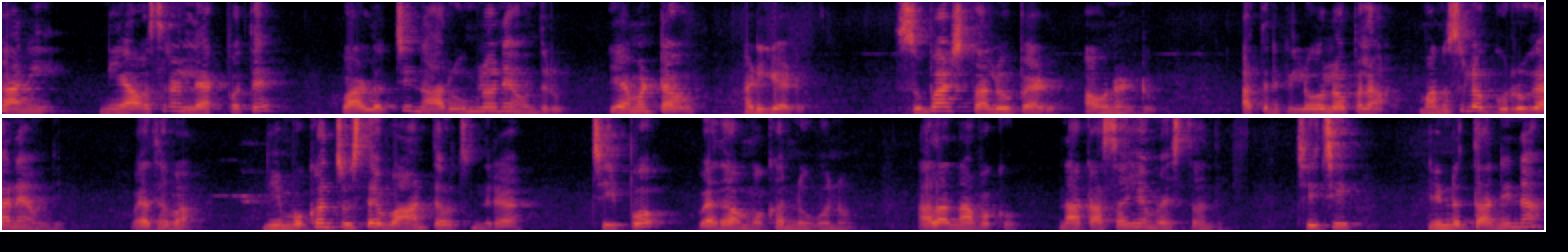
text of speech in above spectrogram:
కానీ నీ అవసరం లేకపోతే వాళ్ళొచ్చి నా రూమ్లోనే ఉందరు. ఏమంటావు? అడిగాడు. సుభాష్ తలూపాడు అవునంటూ. అతనికి లోపల మనసులో గుర్రుగానే ఉంది. వెధవ నీ ముఖం చూస్తే వాంతి అవుతుందిరా చీపో వెధవ ముఖం నువ్వును. అలా నవ్వకు నాకు అసహ్యం వేస్తోంది. చిచి నిన్ను తన్నినా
